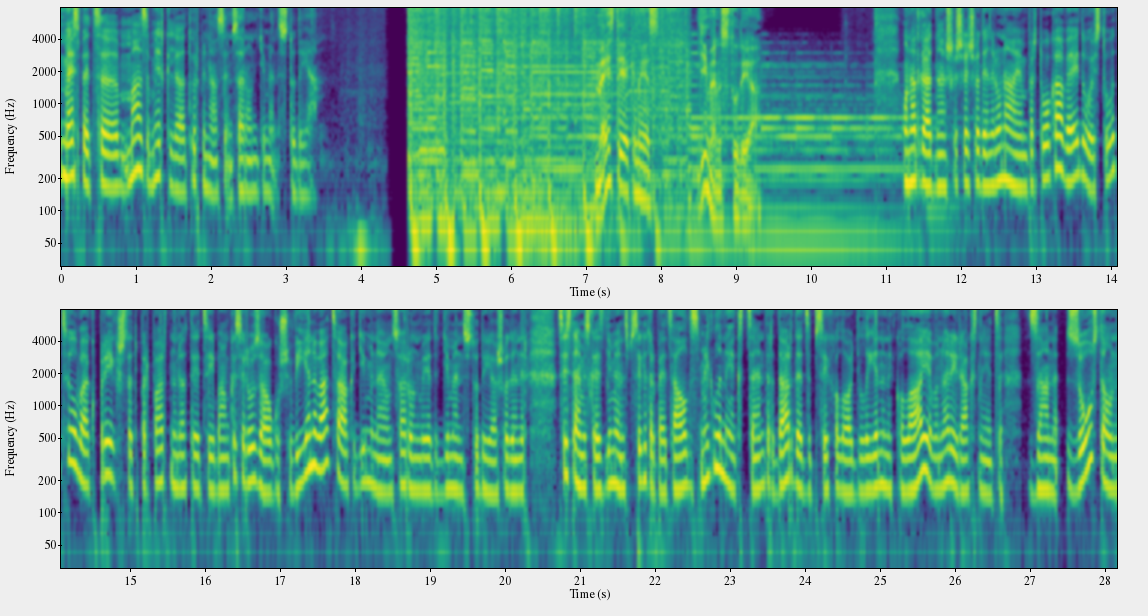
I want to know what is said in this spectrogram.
Mēs pēc uh, maza mirkļa turpināsim sarunu ģimenes studijā. Mēs tiekamies ģimenes studijā. Un atgādināšu, ka šeit šodien runājam par to, kā veidojas to cilvēku priekšstatu par partnerattiecībām, kas ir uzauguši viena vecāka ģimenē un sarunbiedra ģimenes studijā. Šodien ir sistēmiskais ģimenes psihoterapeits Aldis Miglinieks, centra dārdedze psiholoģa Liena Nikolājeva un arī rakstniece Zana Zūsta. Un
